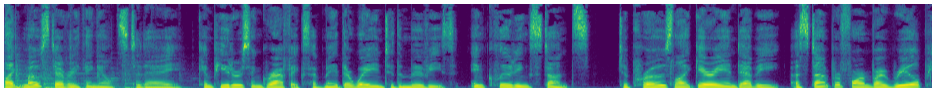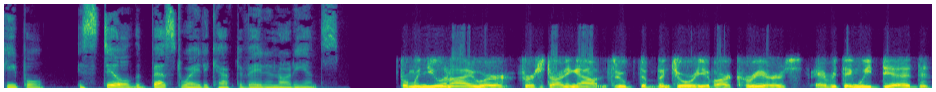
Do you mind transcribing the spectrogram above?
Like most everything else today, computers and graphics have made their way into the movies, including stunts. To pros like Gary and Debbie, a stunt performed by real people is still the best way to captivate an audience. From when you and I were first starting out and through the majority of our careers, everything we did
